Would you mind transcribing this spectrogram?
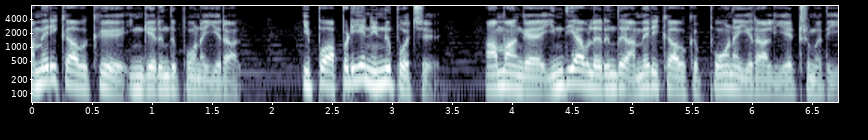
அமெரிக்காவுக்கு இங்கிருந்து போன இறால். இப்போ அப்படியே நின்னு போச்சு. ஆமாங்க இந்தியாவிலிருந்து அமெரிக்காவுக்கு போன இறால் ஏற்றுமதி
